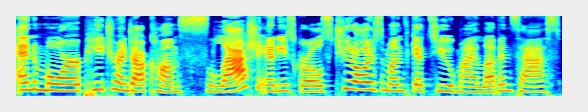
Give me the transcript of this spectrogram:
and more. Patreon.com slash Andy's Girls. $2 a month gets you my love and sass.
